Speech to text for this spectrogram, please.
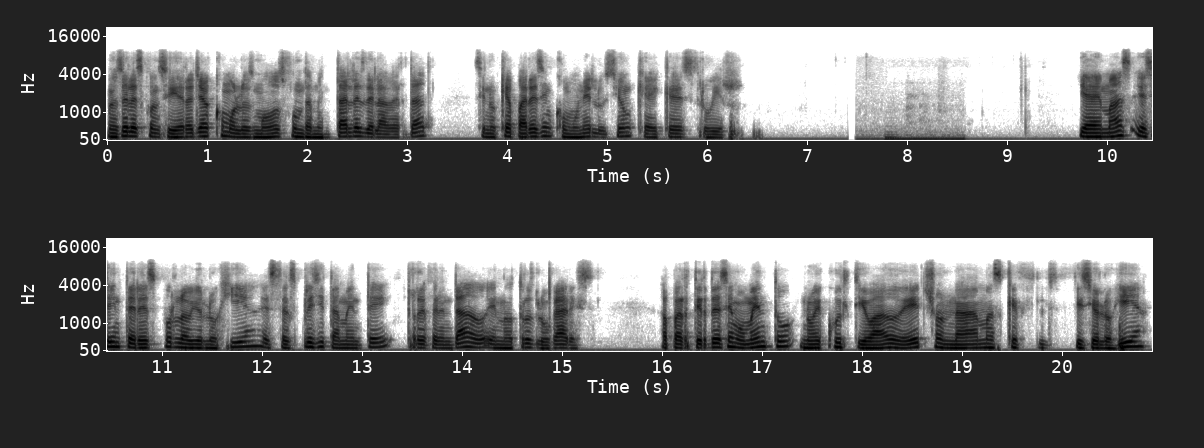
No se les considera ya como los modos fundamentales de la verdad, sino que aparecen como una ilusión que hay que destruir. Y además ese interés por la biología está explícitamente refrendado en otros lugares. A partir de ese momento no he cultivado de hecho nada más que fisiología,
